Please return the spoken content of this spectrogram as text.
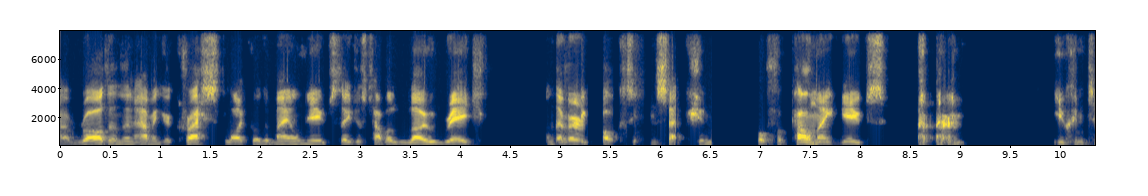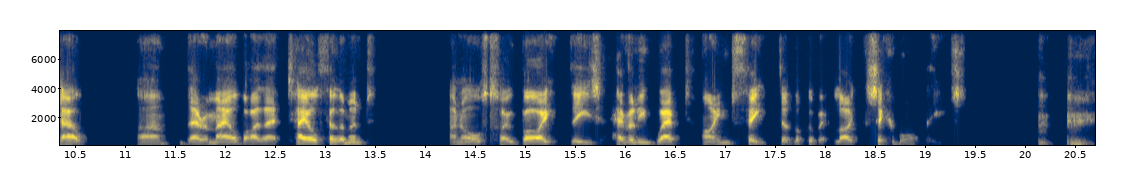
Uh, rather than having a crest like other male newts, they just have a low ridge and they're very boxy in section. But for palmate newts, you can tell um, they're a male by their tail filament and also by these heavily webbed hind feet that look a bit like sycamore leaves.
